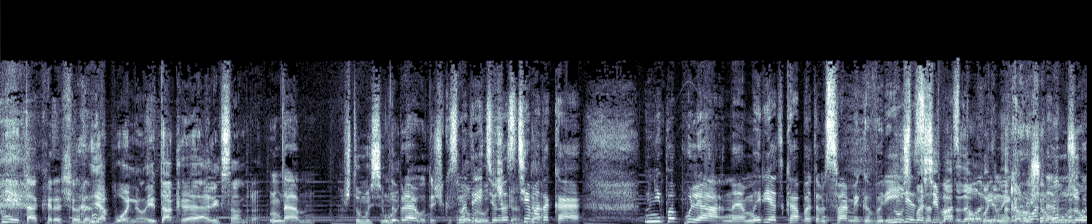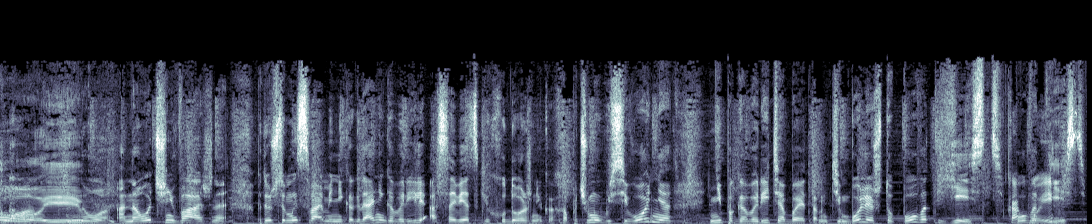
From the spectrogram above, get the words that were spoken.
Мне и так хорошо, да? Я понял. Итак, э, Александра, Да. Что мы сегодня? Доброе утречко. Доброе Смотрите, у нас тема да. такая, ну, непопулярная. Мы редко об этом с вами говорили Ну, за спасибо, два с тогда уходим на хорошую года, музыку но, и- но она очень важная, потому что мы с вами никогда не говорили о советских художниках. А почему бы сегодня не поговорить об этом? Тем более, что повод есть. Какой? Повод есть.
